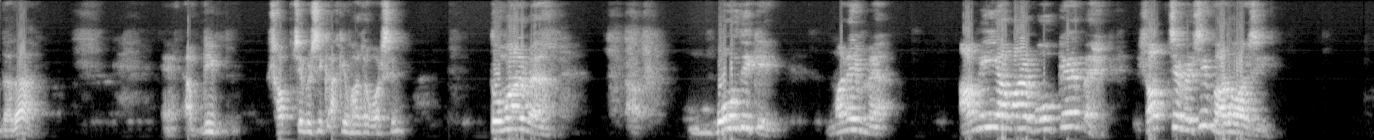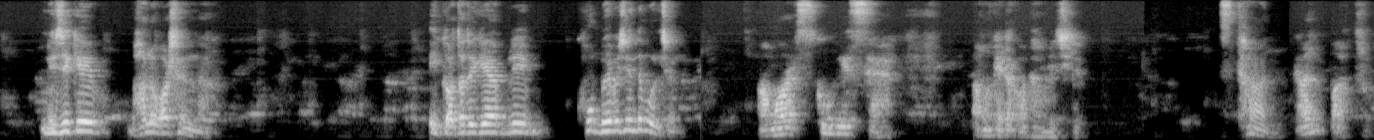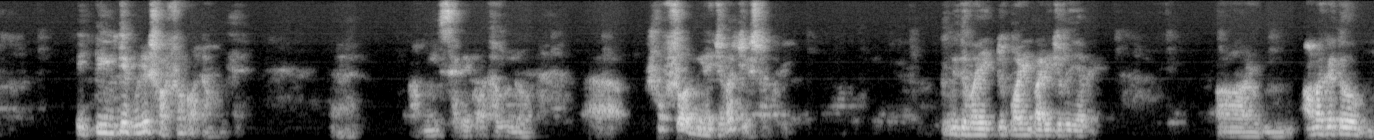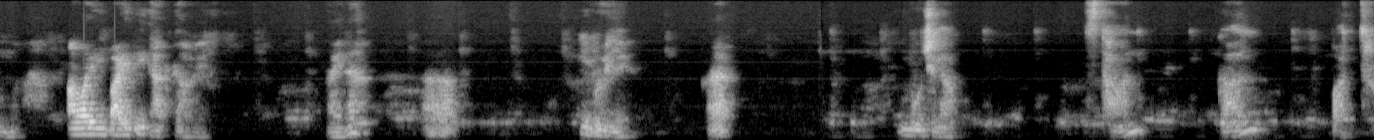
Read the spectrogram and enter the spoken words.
দাদা আপনি সবচেয়ে বেশি কাকে ভালোবাসেন? তোমার বৌদিকে। মানে আমি আমার বউকে সবচেয়ে বেশি ভালোবাসি। নিজেকে ভালোবাসেন না। এই কথাটিকে আপনি খুব ভেবেচিন্তে বলছেন। আমার স্কুলের স্যার আমাকে একটা কথা বলেছিলেন। স্থান কাল পাত্র এই তিনটে বলে সবসময় কথা বলতে আহ, আমি স্যারের কথাগুলো সবসময় মেনে চলার চেষ্টা করি। তুমি তো ভাই একটু পরে বাড়ি চলে যাবে। আর আমাকে তো আমার এই বাড়িতেই থাকতে হবে। তাই না? কি বুঝলে? হ্যাঁ? বুঝলাম। স্থান কাল পাত্র।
